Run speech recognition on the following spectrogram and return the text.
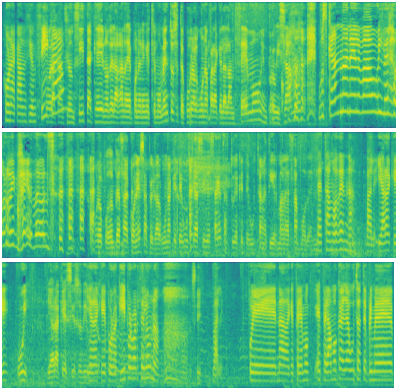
con una cancioncita. Con la cancioncita que nos dé la gana de poner en este momento. ¿Se te ocurre alguna para que la lancemos? ¿Improvisamos? Buscando en el baúl de los recuerdos. bueno, puedo empezar con esa, pero alguna que te guste así de esas, estas tuyas que te gustan a ti, hermana, de esas de modernas. esta moderna. Vale, ¿y ahora qué? Uy, ¿Y ahora qué? Si eso digo ¿y ahora yo. qué? ¿Por aquí, por Barcelona? Ah, Sí. Vale. Pues nada, que esperemos, esperamos que haya gustado este primer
